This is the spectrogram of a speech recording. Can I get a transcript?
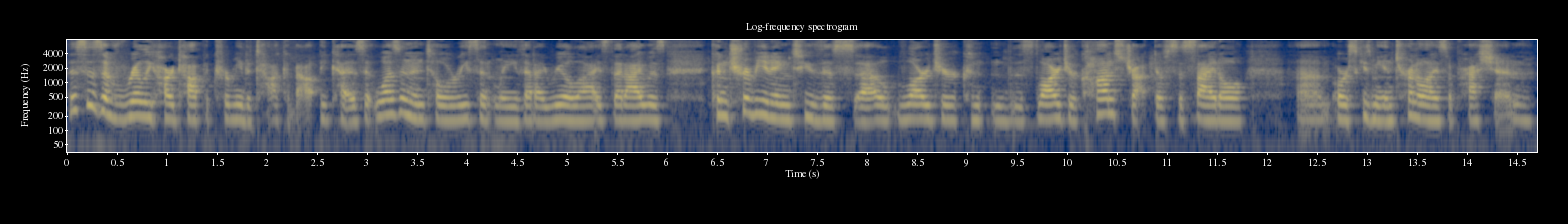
this is a really hard topic for me to talk about because it wasn't until recently that I realized that I was contributing to this uh, larger con- this larger construct of societal um, or excuse me internalized oppression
